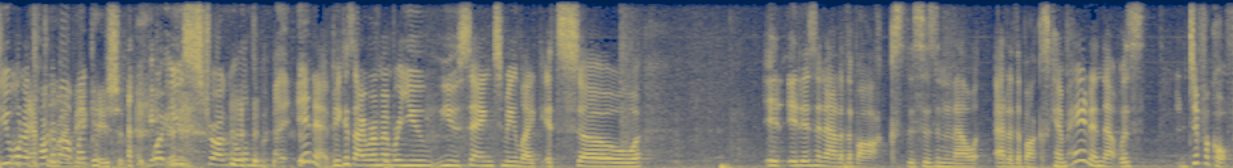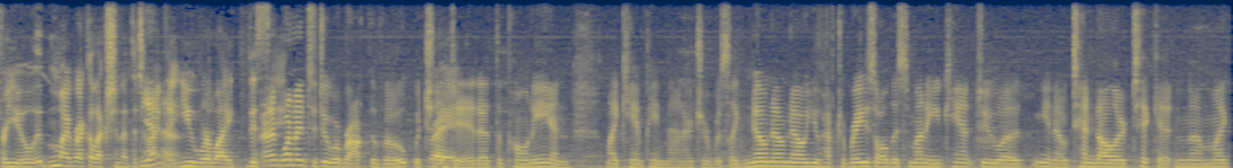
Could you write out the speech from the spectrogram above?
do you want to talk After my about like, what you struggled in it? Because I remember you you saying to me like it's so. It, it isn't out of the box. This isn't an out out of the box campaign, and that was difficult for you. My recollection at the time Yeah. that you were like this. I wanted to do a rock the vote, which I did at the Pony, and my campaign manager was like, "No, no, no! You have to raise all this money. You can't do a you know ten dollar ticket." And I'm like,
